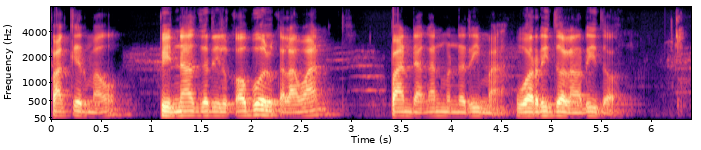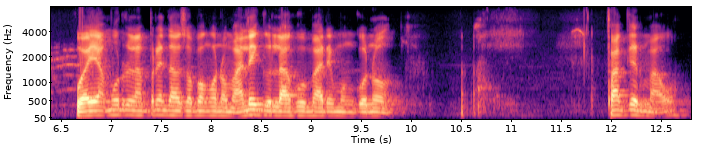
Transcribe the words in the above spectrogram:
Fakir mau. Binadzril qabul kelawan. Pandangan menerima. Waridho lan ridho. Wa ya'muru lan perintah sapa ngono. Malik lahu mari mengkono. Fakir mau.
